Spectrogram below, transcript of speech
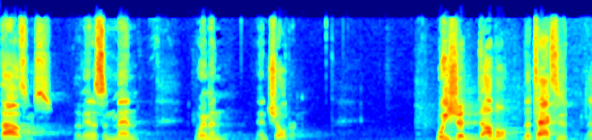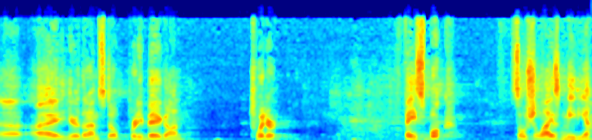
thousands of innocent men, women, and children. We should double the taxes. Uh, I hear that I'm still pretty big on Twitter, Facebook, socialized media.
